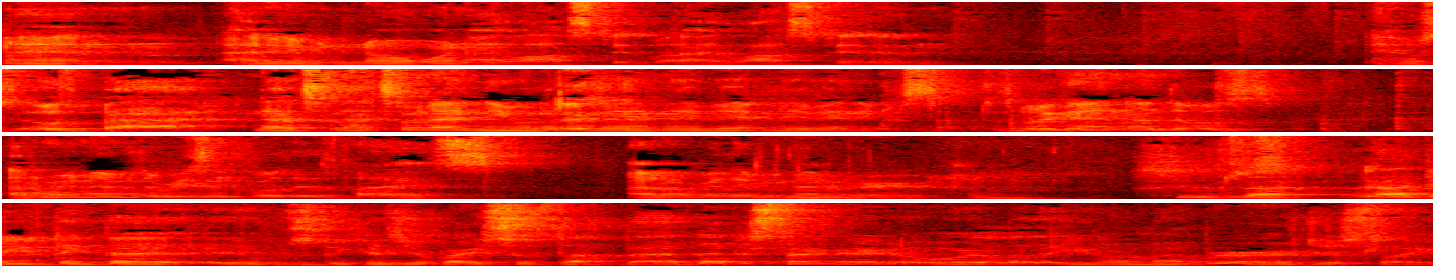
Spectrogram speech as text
and I didn't even know when I lost it, but I lost it, and it was it was bad. That's that's when I knew that man, maybe maybe I need to stop this. But again, there was I don't remember the reason for this vice. I don't really remember. Um, Was that, now, do you think that it was because your vice was that bad that it started, or like you don't remember, or just like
